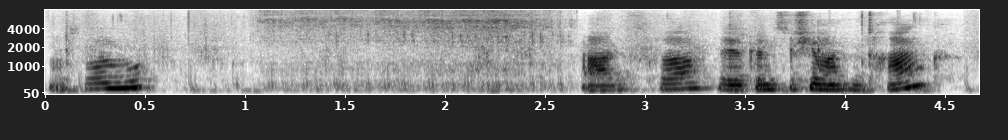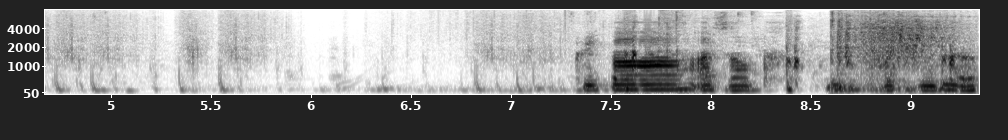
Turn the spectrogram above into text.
Was war wo? Alles klar. Wer gönnt sich jemand einen Trank? Creeper, als ob. Nicht so viele.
